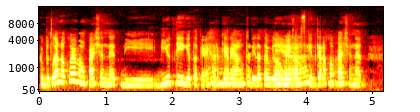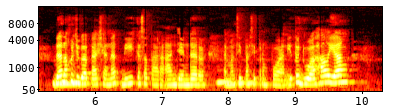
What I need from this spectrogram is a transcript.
Kebetulan aku emang passionate di beauty gitu kayak hair care yang tadi Tata bilang Iya. makeup skincare aku passionate. Dan aku juga passionate di kesetaraan gender emansipasi perempuan. Itu dua hal yang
